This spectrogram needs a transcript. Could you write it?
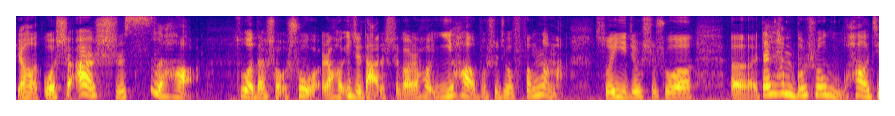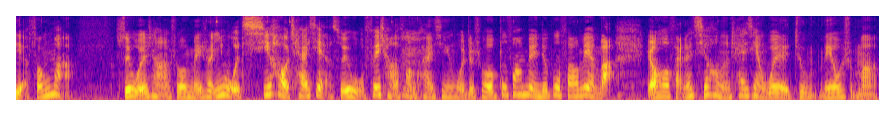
然后我是二十四号。做的手术，然后一直打着石膏，然后一号不是就封了嘛，所以就是说，呃，但是他们不是说五号解封嘛，所以我就想说没事，因为我七号拆线，所以我非常的放宽心，我就说不方便就不方便吧，然后反正七号能拆线，我也就没有什么。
